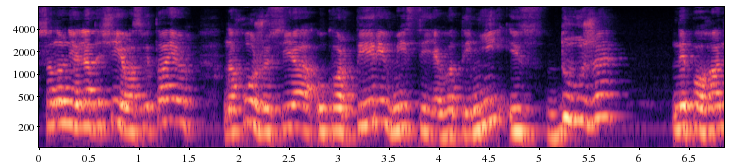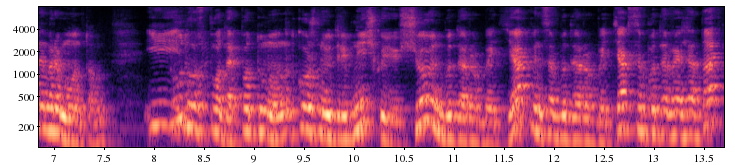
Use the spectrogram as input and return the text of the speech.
Шановні глядачі, я вас вітаю. Нахожусь я у квартирі в місті Яготині із дуже непоганим ремонтом. І тут господар подумав над кожною дрібничкою, що він буде робити, як він це буде робити, як це буде виглядати.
